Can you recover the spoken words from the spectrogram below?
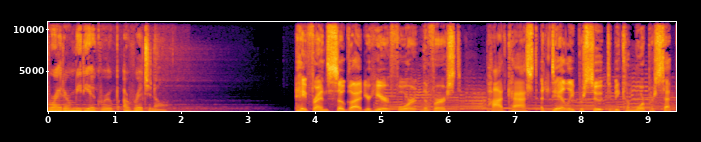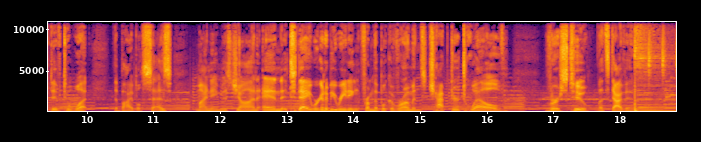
Brighter Media Group original. Hey, friends, so glad you're here for the Versed podcast, a daily pursuit to become more perceptive to what the Bible says. My name is John, and today we're going to be reading from the book of Romans, chapter 12, verse 2. Let's dive in.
